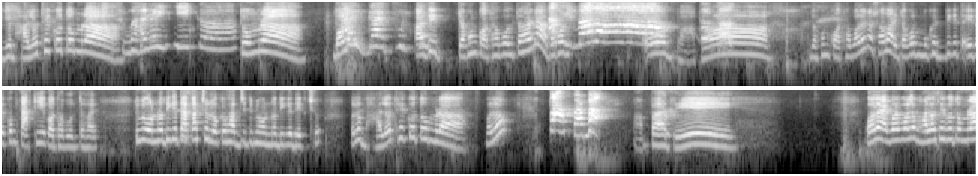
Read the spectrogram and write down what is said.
যে ভালো থেকো তোমরা। তোমরা। বলো। আদিত যখন কথা বলতে হয় না তখন ও বাবা। যখন কথা বলে না সবাই তখন মুখের দিকে এইরকম তাকিয়ে কথা বলতে হয়। তুমি অন্যদিকে তাকাচ্ছ লোকে ভাবছে তুমি অন্যদিকে দেখছ। বলো ভালো থেকো তোমরা। বলো। বাবা বাবা রে। বলো একবার বলো ভালো থেকো তোমরা।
